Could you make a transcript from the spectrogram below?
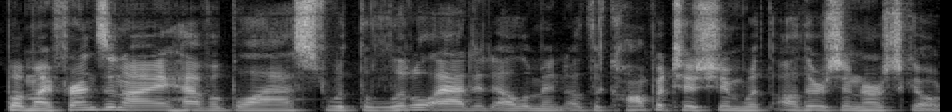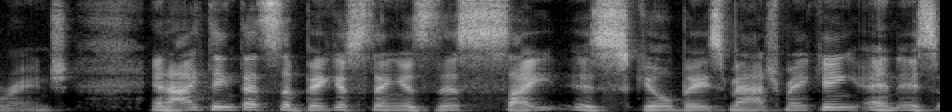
But my friends and I have a blast with the little added element of the competition with others in our skill range. And I think that's the biggest thing is this site is skill-based matchmaking and it's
